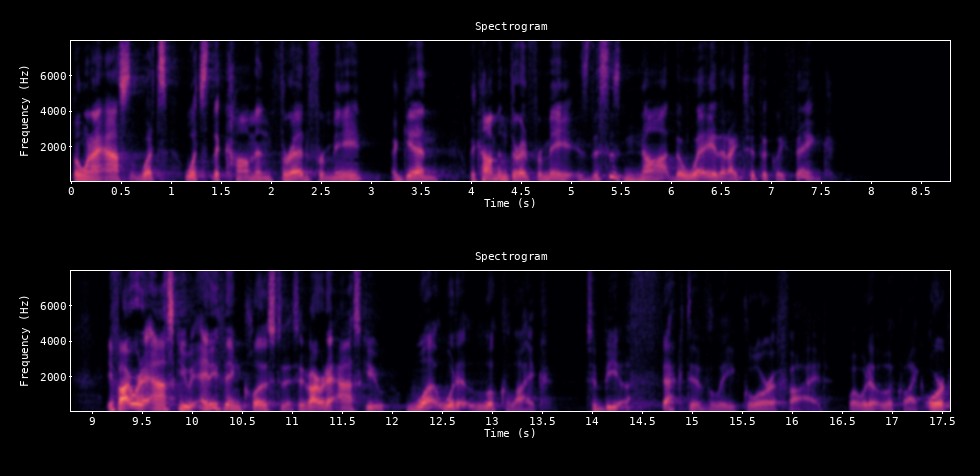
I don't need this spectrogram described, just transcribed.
But when I ask, what's, what's the common thread for me? Again, the common thread for me is this is not the way that I typically think. If I were to ask you anything close to this, if I were to ask you, what would it look like to be effectively glorified? What would it look like? Or,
